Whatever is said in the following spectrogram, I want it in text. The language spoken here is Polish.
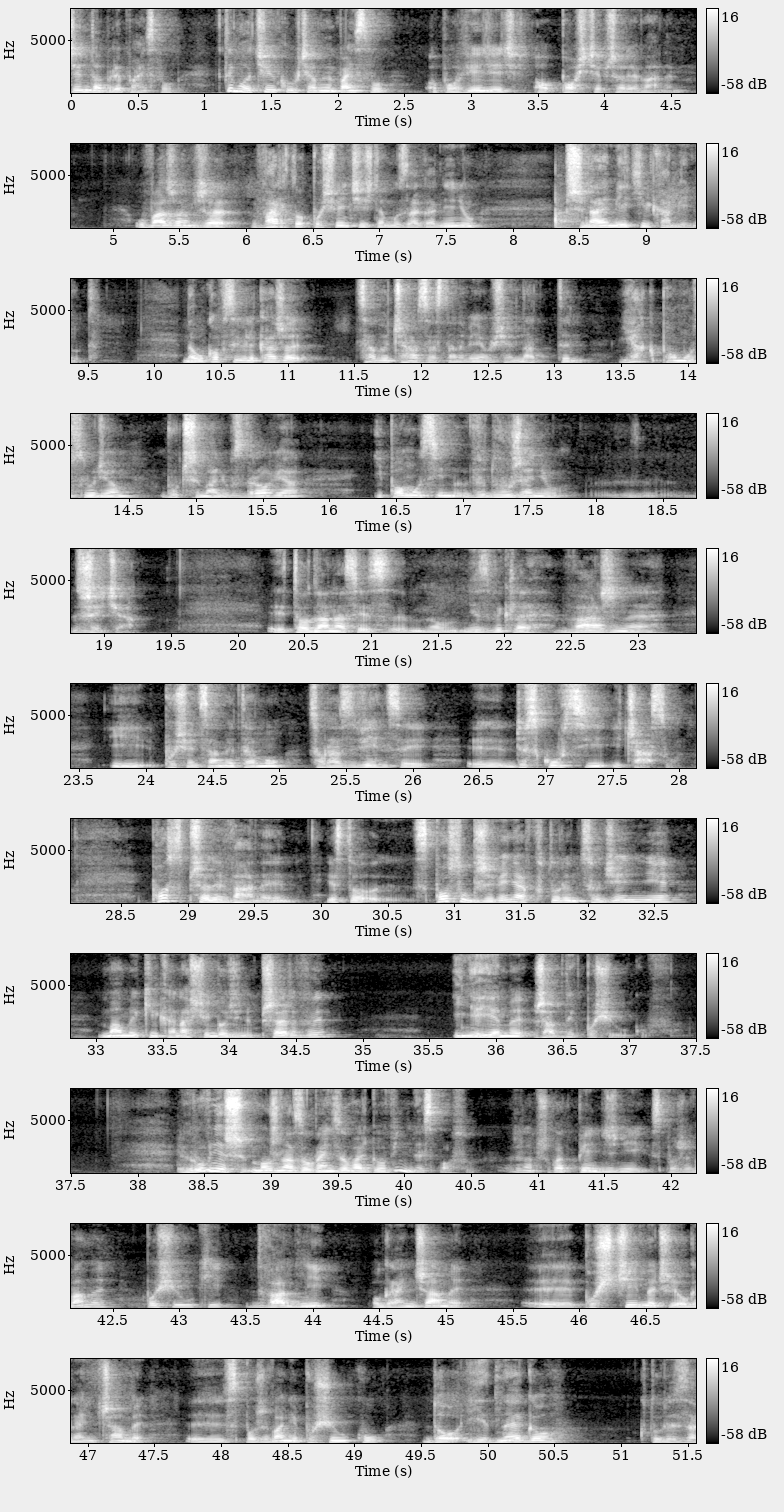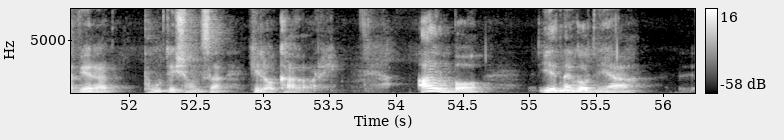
Dzień dobry Państwu. W tym odcinku chciałbym Państwu opowiedzieć o poście przerywanym. Uważam, że warto poświęcić temu zagadnieniu przynajmniej kilka minut. Naukowcy i lekarze cały czas zastanawiają się nad tym, jak pomóc ludziom w utrzymaniu zdrowia i pomóc im w wydłużeniu y, życia. To dla nas jest no, niezwykle ważne i poświęcamy temu coraz więcej y, dyskusji i czasu. Post przelewany jest to sposób żywienia, w którym codziennie mamy kilkanaście godzin przerwy i nie jemy żadnych posiłków. Również można zorganizować go w inny sposób, że na przykład 5 dni spożywamy posiłki, 2 dni ograniczamy, y, pościmy, czyli ograniczamy y, spożywanie posiłku do jednego, który zawiera pół tysiąca kilokalorii. Albo jednego dnia y,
